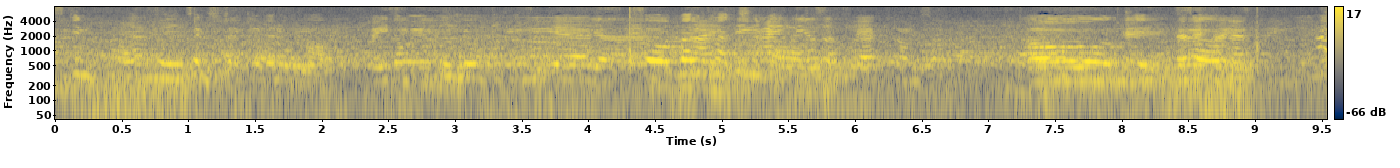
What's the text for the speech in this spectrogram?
skin texture give it away. Basically. The way we look. Yes. So But very I think I touching. knew the flag comes from Oh, okay. That's So, nice. no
